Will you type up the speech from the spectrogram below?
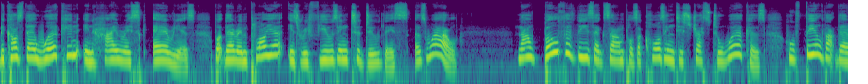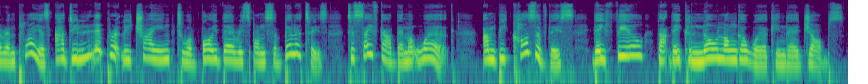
because they're working in high risk areas, but their employer is refusing to do this as well. Now, both of these examples are causing distress to workers who feel that their employers are deliberately trying to avoid their responsibilities to safeguard them at work. And because of this, they feel that they can no longer work in their jobs.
